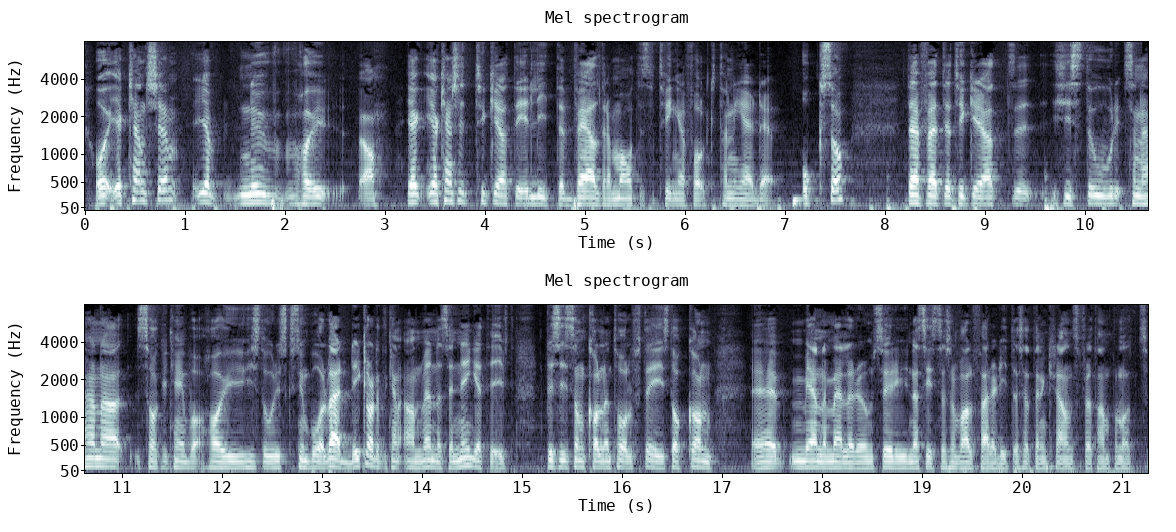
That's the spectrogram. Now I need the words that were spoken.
Och jag kanske, jag, nu har ju, ja, jag, jag kanske tycker att det är lite väl dramatiskt att tvinga folk ta ner det också. Därför att jag tycker att eh, histori- sådana här saker kan ju vara, ha ju historisk symbolvärde. Det är klart att det kan användas negativt. Precis som Karl XII i Stockholm, eh, med jämna mellanrum så är det ju nazister som vallfärdar dit och sätter en krans för att han på något,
